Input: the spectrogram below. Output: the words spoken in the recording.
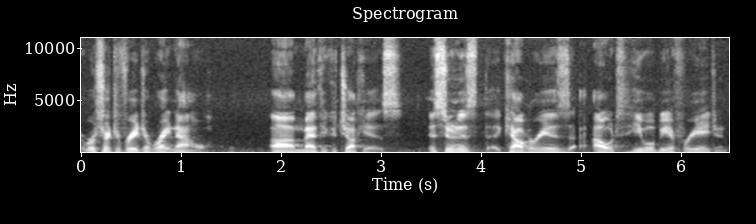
restricted free agent right now. Uh, Matthew Tkachuk is as soon as Calgary is out, he will be a free agent.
